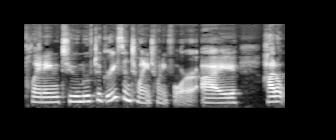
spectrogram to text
planning to move to Greece in 2024. I had a,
